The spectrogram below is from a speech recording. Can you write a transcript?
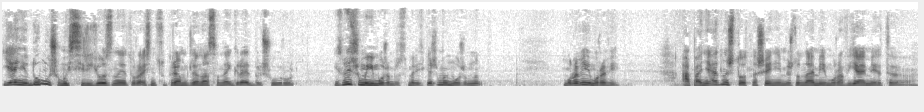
Я не думаю, что мы серьезно эту разницу прям для нас она играет большую роль. Не смотрите, что мы не можем рассмотреть. Конечно, мы можем. Но муравей и муравей. А понятно, что отношения между нами и муравьями это,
